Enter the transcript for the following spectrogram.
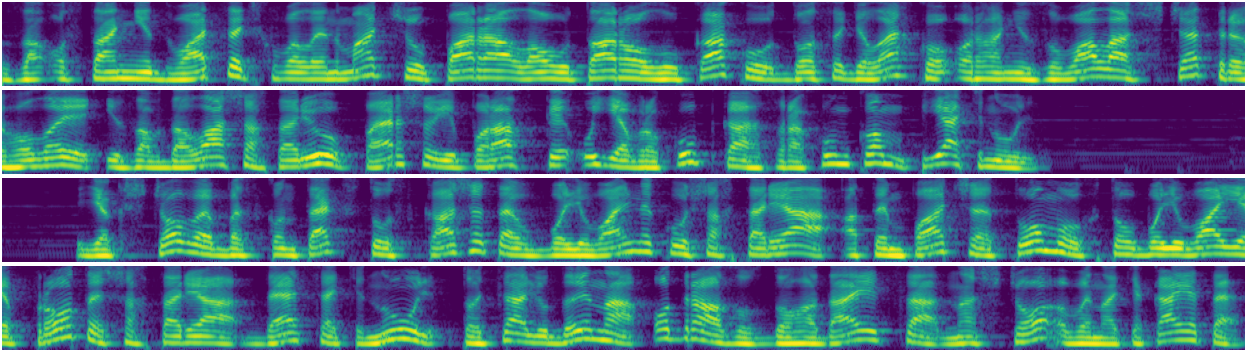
За останні 20 хвилин матчу пара Лаутаро Лукаку досить легко організувала ще три голи і завдала Шахтарю першої поразки у Єврокубках з рахунком 5-0. Якщо ви без контексту скажете вболівальнику Шахтаря, а тим паче тому, хто вболіває проти Шахтаря 10-0, то ця людина одразу здогадається, на що ви натякаєте.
